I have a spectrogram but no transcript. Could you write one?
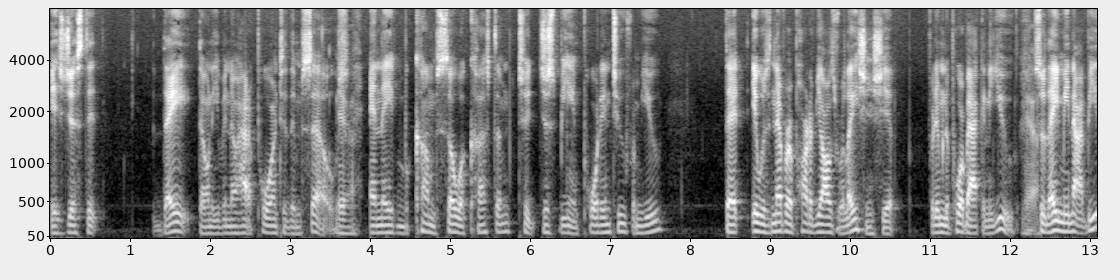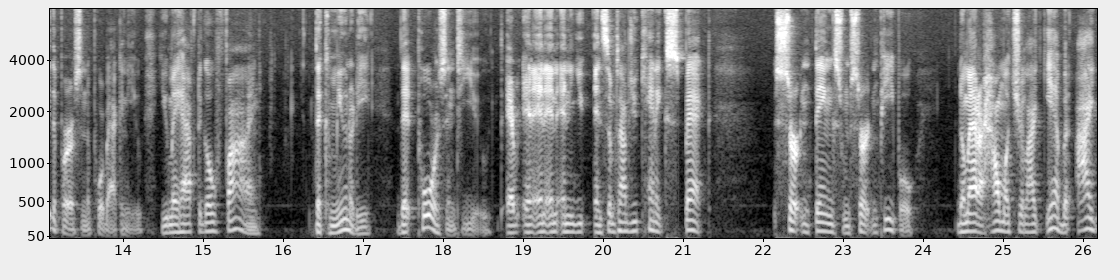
It's just that they don't even know how to pour into themselves. Yeah. And they've become so accustomed to just being poured into from you that it was never a part of y'all's relationship for them to pour back into you. Yeah. So they may not be the person to pour back into you. You may have to go find the community that pours into you. And and and and, you, and sometimes you can't expect certain things from certain people no matter how much you're like, yeah, but I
